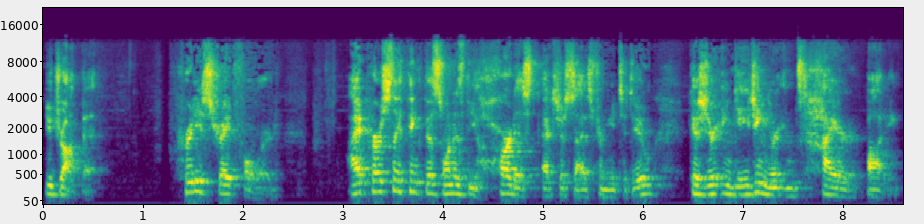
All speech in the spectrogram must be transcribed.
you drop it. Pretty straightforward. I personally think this one is the hardest exercise for me to do because you're engaging your entire body.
